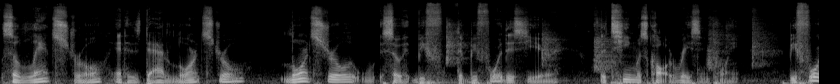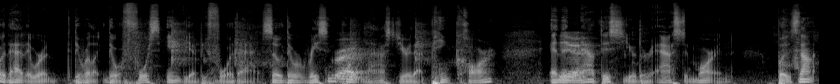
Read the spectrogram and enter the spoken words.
so Lance Stroll and his dad Lawrence Stroll. Lawrence Stroll. So before before this year, the team was called Racing Point. Before that, they were they were like they were Force India. Before that, so they were Racing Point last year, that pink car, and then Yeah. now this year they're Aston Martin. But it's not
